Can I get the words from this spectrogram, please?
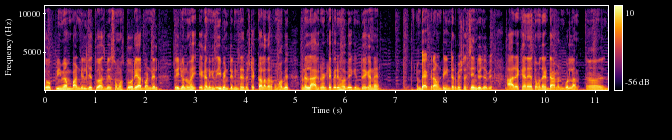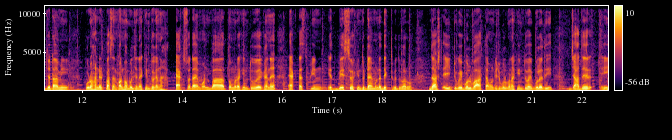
তো প্রিমিয়াম বান্ডিল যেহেতু আসবে, সমস্ত রেয়ার বান্ডিল তো এই জন্য ভাই এখানে কিন্তু ইভেন্টের ইন্টারফেসটা একটু আলাদা রকম হবে। মানে লাগ রয়েল টাইপেরই হবে, কিন্তু এখানে ব্যাকগ্রাউন্ডে ইন্টারফেসটা চেঞ্জ হয়ে যাবে। আর এখানে তোমাদের ডায়মন্ড বললাম যেটা আমি পুরো হান্ড্রেড পার্সেন্ট কনফার্ম বলছি না, কিন্তু এখানে একশো ডায়মন্ড বা তোমরা কিন্তু এখানে একটা স্পিন এর বেশিও কিন্তু ডায়মন্ডে দেখতে পেতে পারো। জাস্ট এইটুকুই বলব, আর তেমন কিছু বলব না, কিন্তু ভাই বলে দিই, যাদের এই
